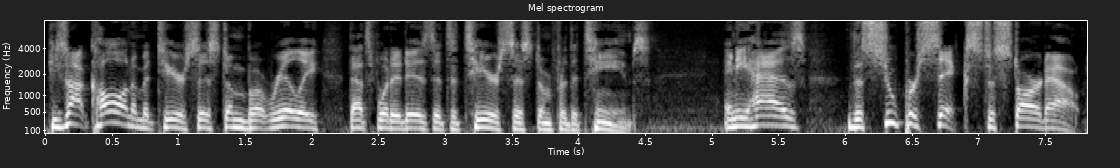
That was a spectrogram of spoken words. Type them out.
He's not calling them a tier system, but really that's what it is. It's a tier system for the teams. And he has the Super Six to start out,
